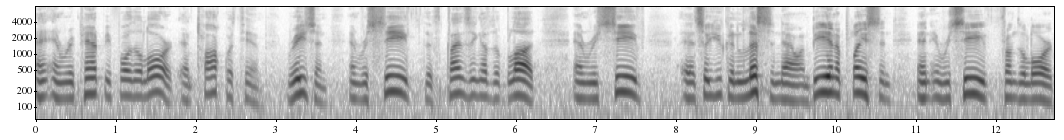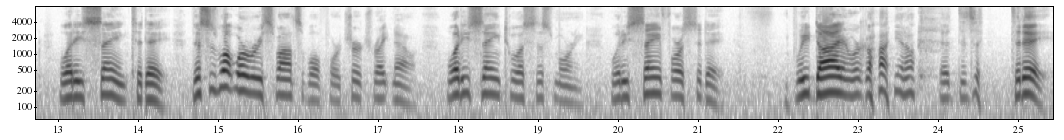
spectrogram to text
and, and repent before the Lord and talk with Him, reason, and receive the cleansing of the blood, and receive, and so you can listen now and be in a place and, and, and receive from the Lord what He's saying today. This is what we're responsible for, church, right now. What He's saying to us this morning, what He's saying for us today. If we die and we're gone, you know, it's today.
